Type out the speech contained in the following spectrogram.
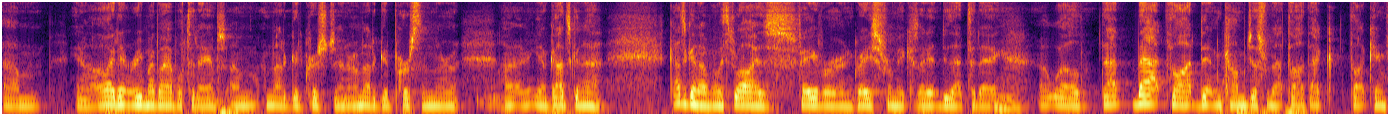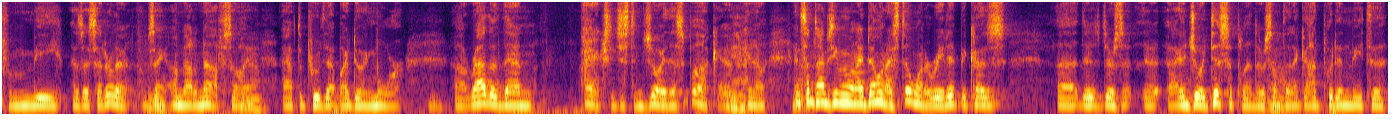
Um, you know, oh, I didn't read my Bible today. I'm, I'm, I'm not a good Christian, or I'm not a good person, or uh, you know, God's gonna God's gonna withdraw His favor and grace from me because I didn't do that today. Mm-hmm. Uh, well, that that thought didn't come just from that thought. That thought came from me, as I said earlier. I'm mm-hmm. saying I'm not enough, so yeah. I, I have to prove that by doing more, mm-hmm. uh, rather than I actually just enjoy this book. Uh, yeah. You know, and yeah. sometimes even when I don't, I still want to read it because. Uh, there's, there's a, I enjoy discipline. There's something that God put in me to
